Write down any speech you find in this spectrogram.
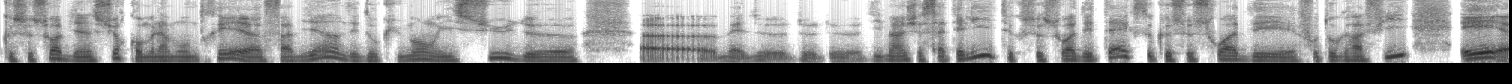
que ce soit bien sûr, comme l'a montré Fabien, des documents issus de ben, d'images satellites, que ce soit des textes, que ce soit des photographies, et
